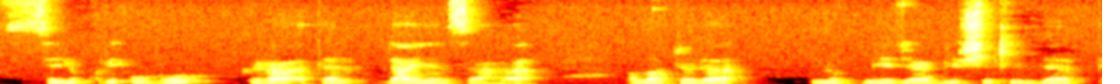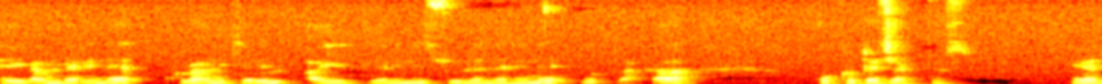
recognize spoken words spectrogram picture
seyukri'uhu kıraaten la yensaha. Allah Teala unutmayacağı bir şekilde peygamberine Kur'an-ı Kerim ayetlerini, surelerini mutlaka okutacaktır. Evet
